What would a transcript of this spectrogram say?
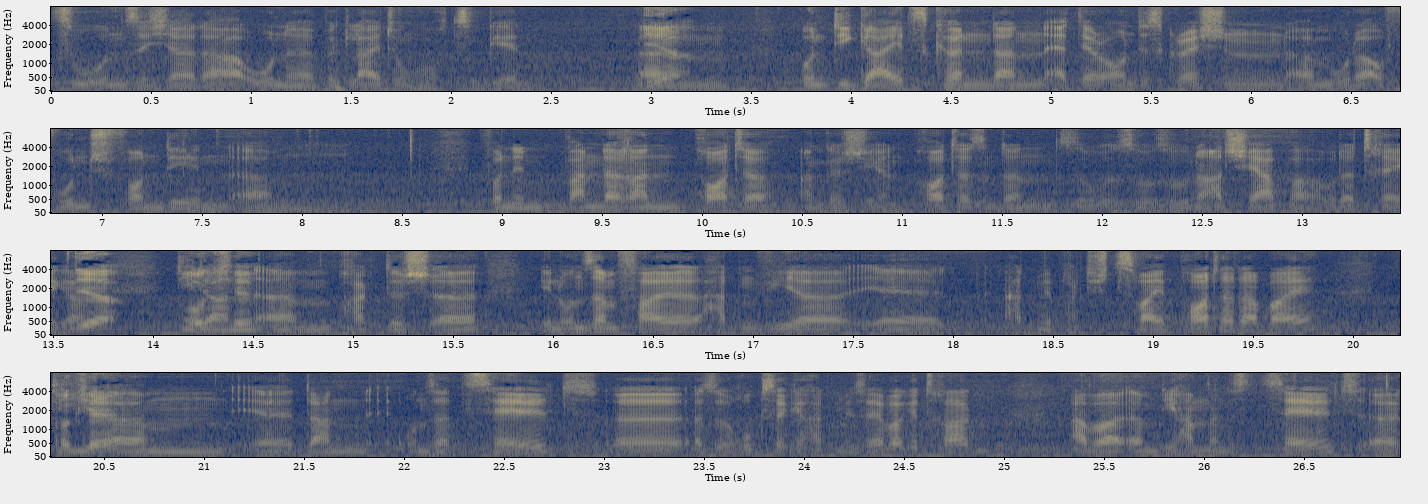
zu unsicher, da ohne Begleitung hochzugehen. Ja. Ähm, und die Guides können dann at their own discretion ähm, oder auf Wunsch von den, ähm, von den Wanderern Porter engagieren. Porter sind dann so, so, so eine Art Sherpa oder Träger, Ja, die okay. dann ähm, praktisch, äh, in unserem Fall hatten wir, äh, hatten wir praktisch zwei Porter dabei, die Okay. ähm, äh, dann unser Zelt, äh, also Rucksäcke hatten wir selber getragen, aber ähm, die haben dann das Zelt, äh,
